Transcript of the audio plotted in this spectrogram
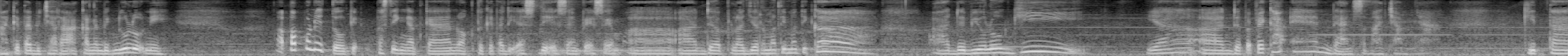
Nah, kita bicara akademik dulu nih. Apa pun itu, pasti ingat kan waktu kita di SD, SMP, SMA ada pelajaran matematika, ada biologi, ya, ada PPKN dan semacamnya. Kita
